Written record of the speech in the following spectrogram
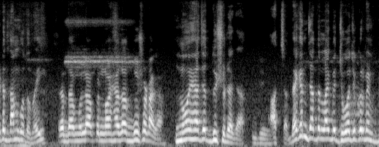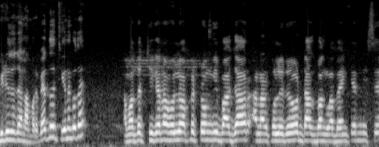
এটার দাম কত ভাই? এটার দাম হলো আপনার নয় হাজার দুশো টাকা। নয় হাজার দুইশো টাকা। জি। আচ্ছা দেখেন যাদের লাগবে যোগাযোগ করবেন ভিডিওতে দেওয়া নাম্বার বেতনের ঠিকানা কোথায়? আমাদের ঠিকানা হলো আপনার টঙ্গী বাজার আনারকলি রোড ডাচ বাংলা ব্যাংকের নিচে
